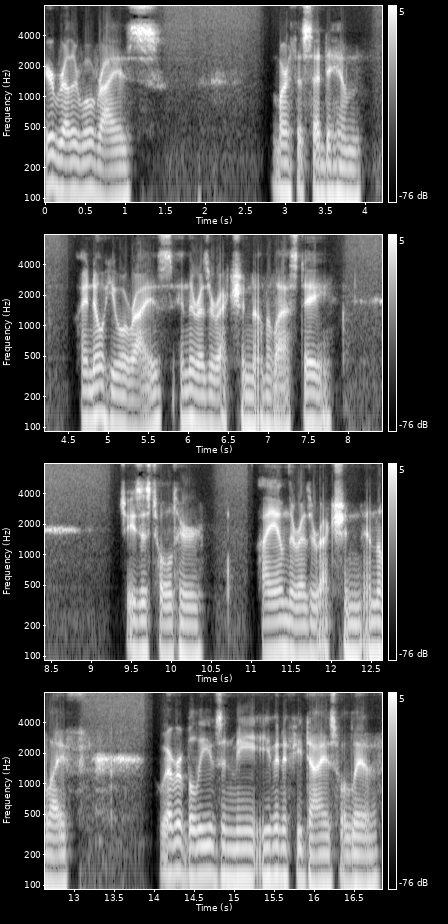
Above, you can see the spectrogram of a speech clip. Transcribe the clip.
Your brother will rise. Martha said to him, I know he will rise in the resurrection on the last day. Jesus told her, I am the resurrection and the life. Whoever believes in me, even if he dies, will live.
